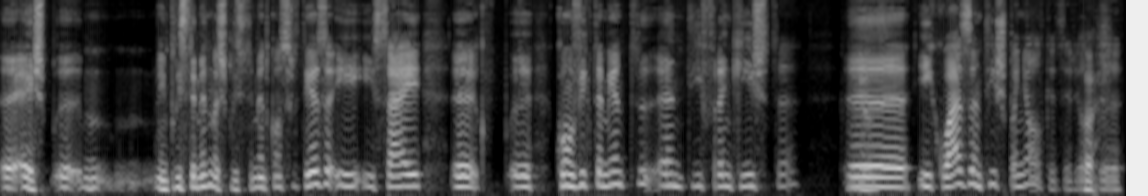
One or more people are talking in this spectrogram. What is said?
uh, implicitamente, mas explicitamente com certeza, e, e sai convictamente antifranquista e quase anti-espanhol. Quer dizer, ele,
